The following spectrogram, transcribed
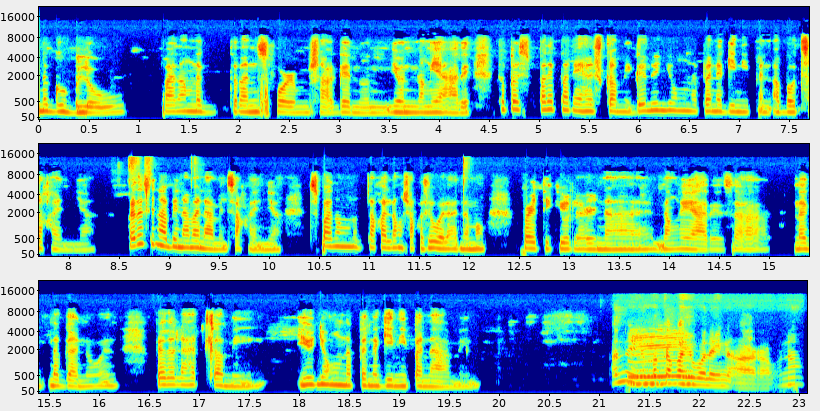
nag-glow. Parang nag-transform siya, ganun. Yun nangyari. Tapos, pare-parehas kami. Ganun yung napanaginipan about sa kanya. Pero sinabi naman namin sa kanya. Tapos parang nagtaka lang siya kasi wala namang particular na nangyayari sa nag, na ganun. Pero lahat kami, yun yung napanaginipan namin. Ano yung Mm. magkakahiwalay na araw? Ano?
